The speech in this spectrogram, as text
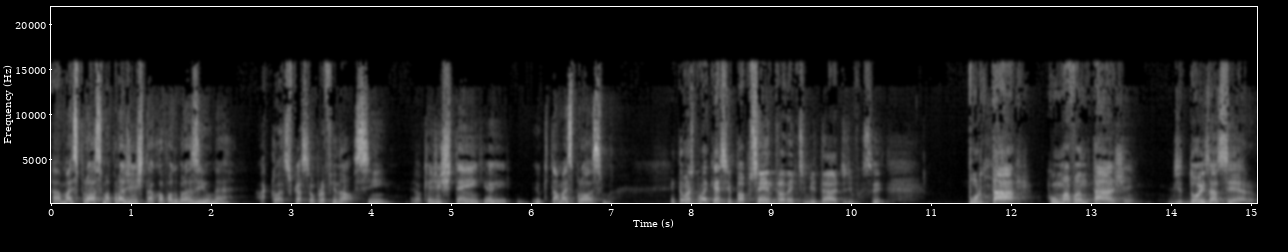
A mais próxima pra gente tá a Copa do Brasil, né? A classificação para a final. Sim. É o que a gente tem e, e o que tá mais próximo. Então, mas como é que é esse papo? Sem entrar na intimidade de você. Por estar com uma vantagem de 2 a 0,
